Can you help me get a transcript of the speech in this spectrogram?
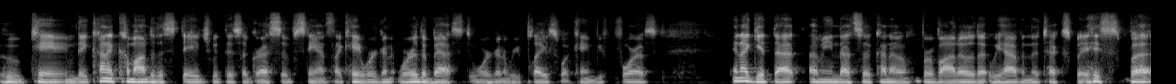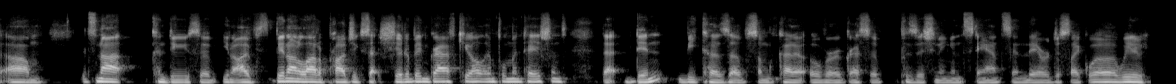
who came. They kind of come onto the stage with this aggressive stance, like, "Hey, we're gonna we're the best, and we're gonna replace what came before us." and I get that. I mean, that's a kind of bravado that we have in the tech space, but um, it's not conducive. You know, I've been on a lot of projects that should have been GraphQL implementations that didn't because of some kind of over aggressive positioning and stance, and they were just like, "Well, we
